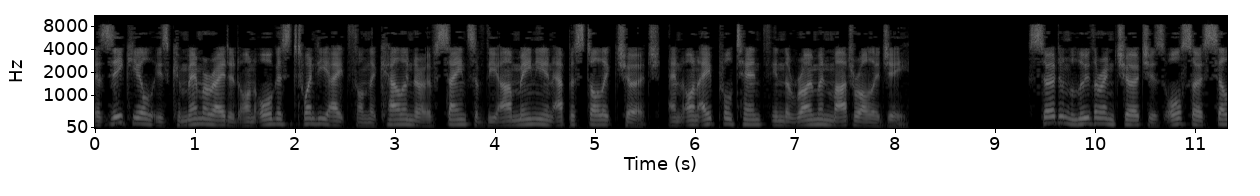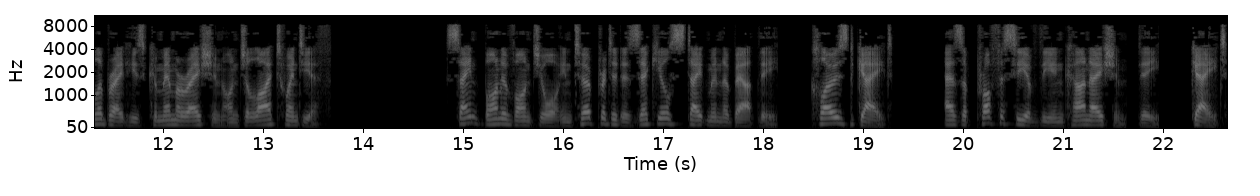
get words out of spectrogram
Ezekiel is commemorated on August 28 on the calendar of saints of the Armenian Apostolic Church, and on April 10 in the Roman Martyrology. Certain Lutheran churches also celebrate his commemoration on July 20. Saint Bonaventure interpreted Ezekiel's statement about the closed gate as a prophecy of the Incarnation, the gate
